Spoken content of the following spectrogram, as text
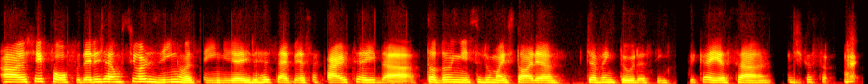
Ah, eu achei fofo. Daí ele já é um senhorzinho, assim. E aí ele recebe essa carta e dá todo o início de uma história de aventura, assim. Fica aí essa indicação.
